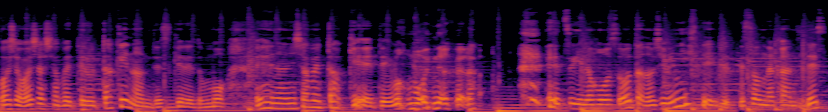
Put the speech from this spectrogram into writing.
わしゃわしゃ喋ってるだけなんですけれどもえー、何喋ったっけって今思いながら え次の放送を楽しみにしているってそんな感じです、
